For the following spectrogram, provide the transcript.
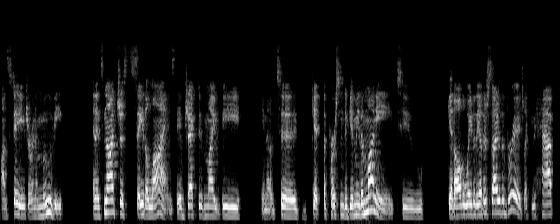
on stage or in a movie. And it's not just say the lines. The objective might be, you know, to get the person to give me the money, to get all the way to the other side of the bridge. Like you have,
